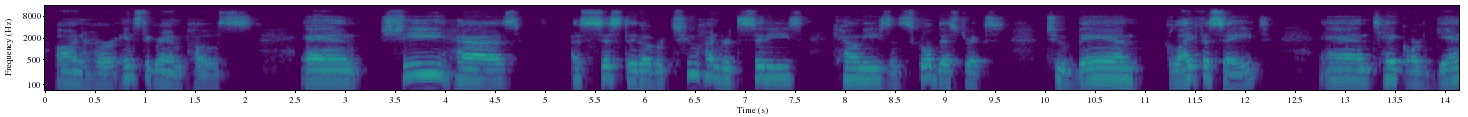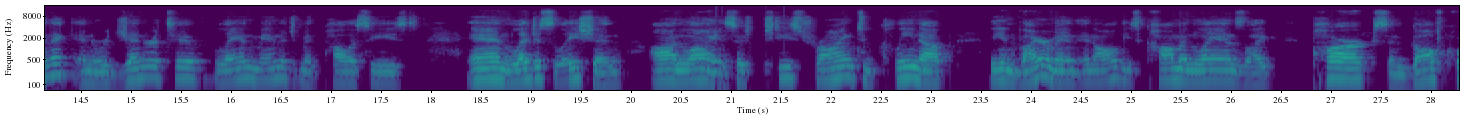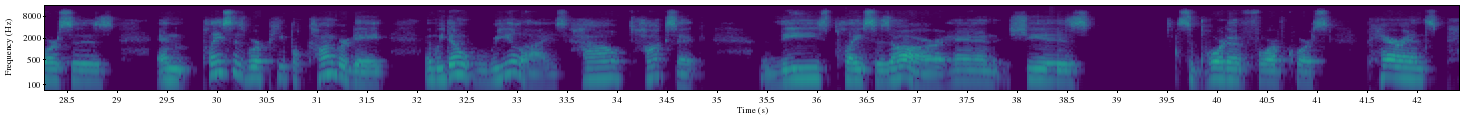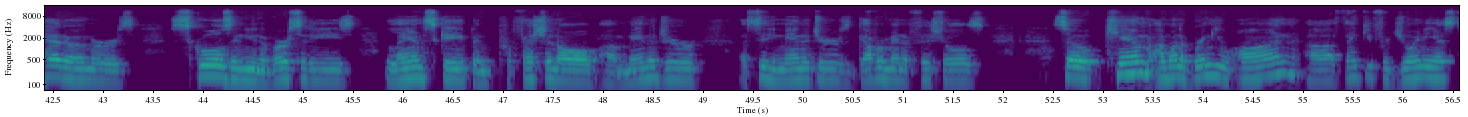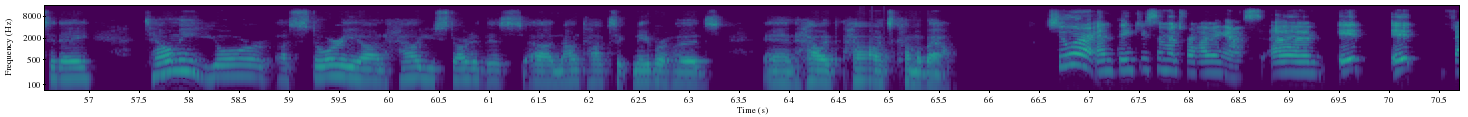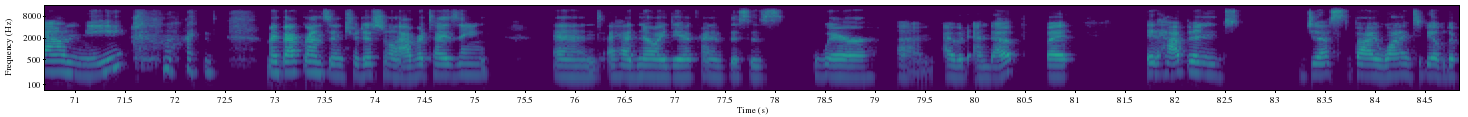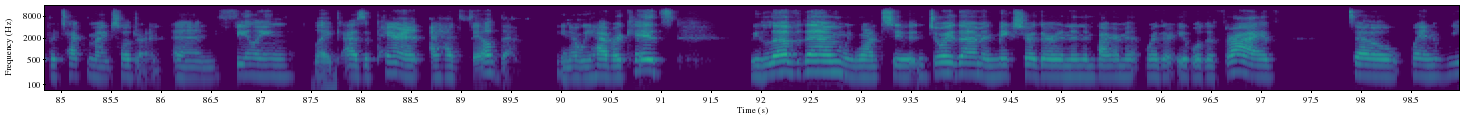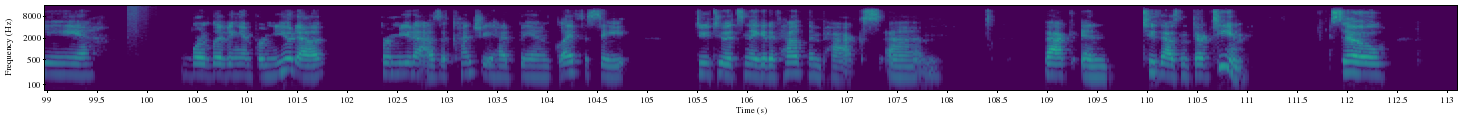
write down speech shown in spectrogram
on her Instagram posts, and she has assisted over 200 cities, counties, and school districts to ban glyphosate and take organic and regenerative land management policies and legislation online. So she's trying to clean up the environment in all these common lands like parks and golf courses and places where people congregate and we don't realize how toxic these places are. And she is supportive for of course parents pet owners schools and universities landscape and professional uh, manager uh, city managers government officials so, Kim, I want to bring you on. Uh, thank you for joining us today. Tell me your uh, story on how you started this uh, non-toxic neighborhoods and how it how it's come about. Sure, and thank you so much for having us. Um, it it found me. My background's in traditional advertising, and I had no idea kind of this is where um, I would end up, but it happened just by wanting to be able to protect my children and feeling like as a parent I had failed them. You know, we have our kids, we love them, we want to enjoy them and make sure they're in an environment where they're able to thrive. So when we were living in Bermuda, Bermuda as a country had banned glyphosate due to its negative health impacts um, back in 2013. So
